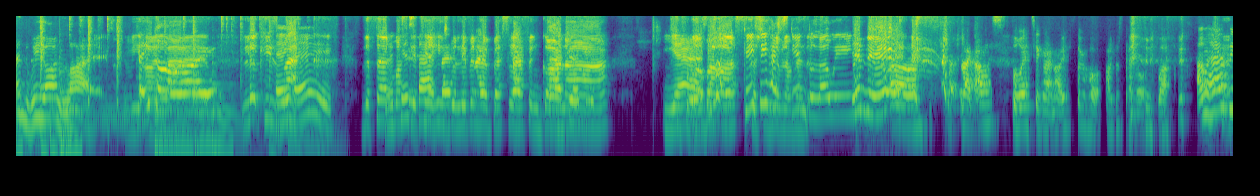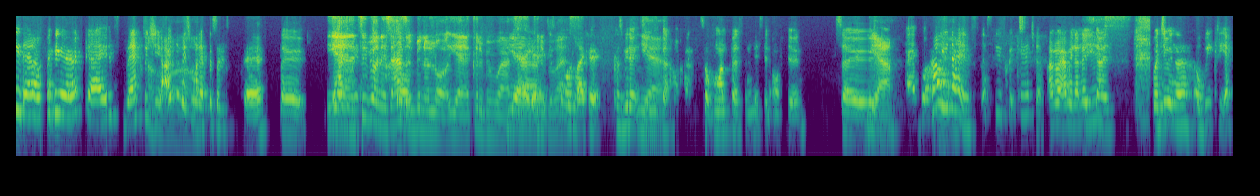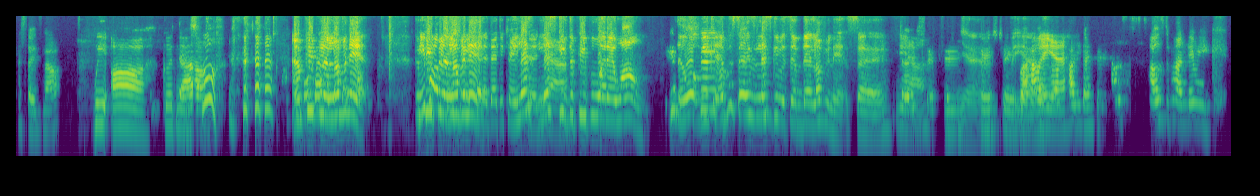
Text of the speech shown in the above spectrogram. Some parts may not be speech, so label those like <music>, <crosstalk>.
And we are live. We hey are guys. live. Look who's Hey, back. hey. The third Look musketeer back. who's been living her best life in Ghana. Yes. forgot about us Can you 'cause see her living skin there. glowing? Isn't it? um, like I'm sweating right now. It's so hot. I just cannot. But I'm happy that I'm here, guys. Back with you. I only it's one episode there, so yeah, to be honest, it hasn't been a lot. Yeah, it could have been worse. yeah, it yeah could have it been feels worse. like it because we don't do Yeah. that whole sort of one person missing often. So Yeah. And- but how are you guys? Let's do a quick catch up. I mean, I, mean, I know you guys. We're doing a, a weekly episodes now. We are. Goodness. Yeah. <laughs> And people are loving it. The People people, are loving it. Let's let's yeah. give the people what they want. They want weekly episodes. Let's give it to them. They're loving it. So yeah. That is true. Yeah. True, it's true. But But yeah. how, But yeah. how, how you guys doing? How's, how's the pandemic?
